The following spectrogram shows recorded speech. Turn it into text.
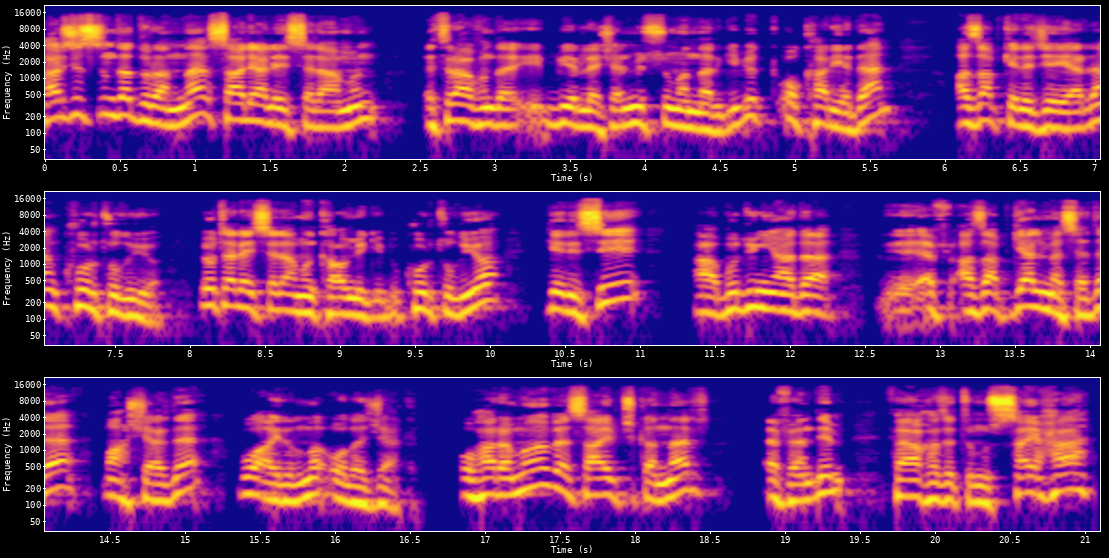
karşısında duranlar Salih Aleyhisselam'ın etrafında birleşen Müslümanlar gibi o kariyeden azap geleceği yerden kurtuluyor. Lut Aleyhisselam'ın kavmi gibi kurtuluyor. Gerisi ha, bu dünyada azap gelmese de mahşerde bu ayrılma olacak. O haramı ve sahip çıkanlar efendim feakazetumus sayha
